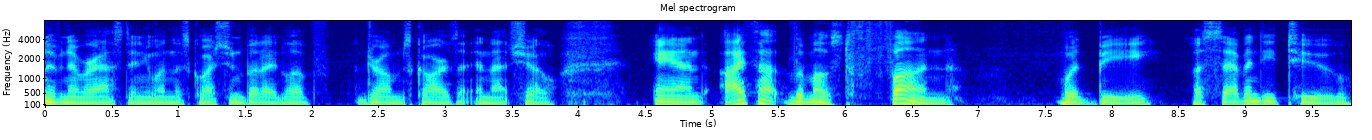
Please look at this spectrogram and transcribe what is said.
have never asked anyone this question, but I love drums, cars, and that show. And I thought the most fun would be a '72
